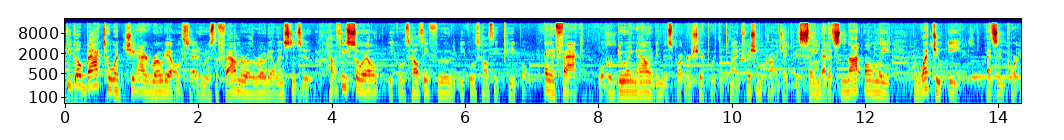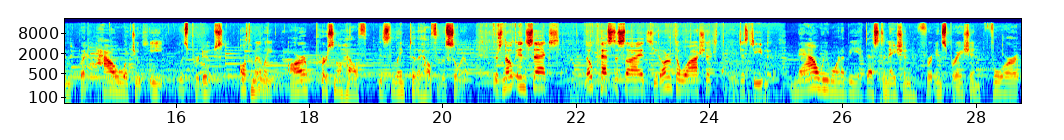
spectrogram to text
If you go back to what J.I. Rodale said, who was the founder of the Rodale Institute, healthy soil equals healthy food equals healthy people. And in fact, what we're doing now in this partnership with the Plantrician Project is saying that it's not only what you eat that's important, but how what you eat was produced. Ultimately, our personal health is linked to the health of the soil. There's no insects, no pesticides, you don't have to wash it, you just eat it. Now we want to be a destination for inspiration for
